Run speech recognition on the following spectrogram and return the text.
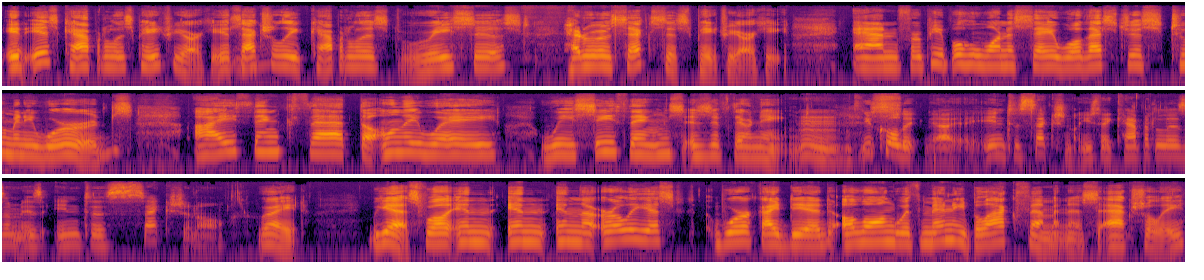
it is capitalist patriarchy. It's mm-hmm. actually capitalist, racist, heterosexist patriarchy. And for people who want to say, well, that's just too many words, I think that the only way we see things is if they're named. Mm. You called it uh, intersectional. You say capitalism is intersectional. Right. Yes, well, in, in, in the earliest work I did, along with many black feminists actually,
